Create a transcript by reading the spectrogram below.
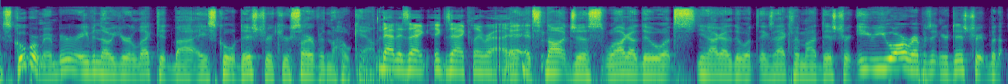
school board member even though you're elected by a school district you're serving the whole county. That is exactly right. It's not just well i got to do what's you know i got to do what exactly my district. You, you are representing your district but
